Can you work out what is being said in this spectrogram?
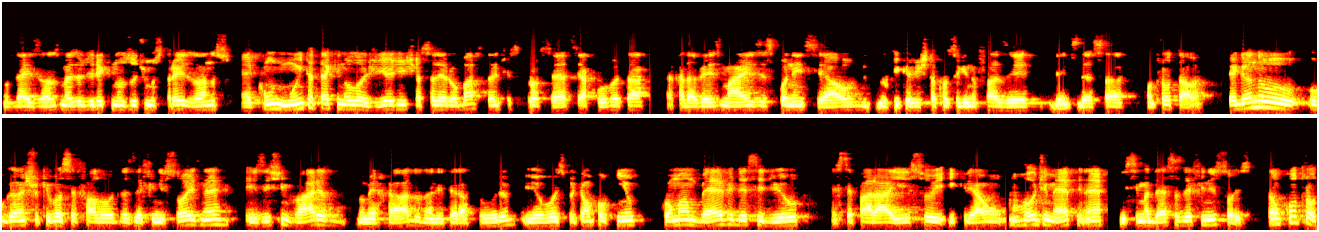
uns 10 anos, mas eu diria que nos últimos três anos, é, com muita tecnologia, a gente acelerou bastante esse processo e a curva está tá cada vez mais exponencial no que, que a gente está conseguindo fazer dentro dessa Control Tower. Pegando o gancho que você falou das definições, né? Existem várias no mercado, na literatura, e eu vou explicar um pouquinho como a Ambev decidiu separar isso e criar um, roadmap né, em cima dessas definições. Então, Control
